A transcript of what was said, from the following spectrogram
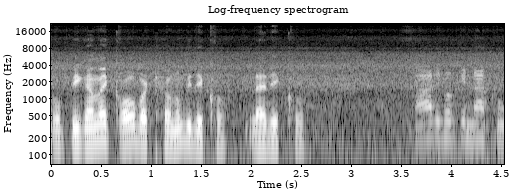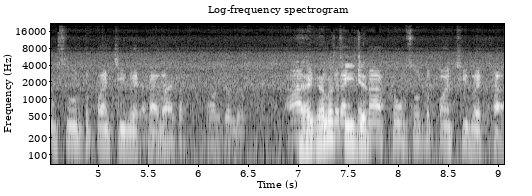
ਗੋਪੀ ਕਹਿੰਦਾ ਇੱਕ ਉਹ ਬੈਠਾ ਉਹਨੂੰ ਵੀ ਦੇਖੋ ਲੈ ਦੇਖੋ। ਆਹ ਦੇਖੋ ਕਿੰਨਾ ਖੂਬਸੂਰਤ ਪੰਛੀ ਬੈਠਾ ਲੈ। ਹੁਣ ਚੱਲੋ ਆਹ ਹੈਗਾ ਦੇਖੋ ਨਾ ਚੀਜ਼। ਕਿੰਨਾ ਖੂਬਸੂਰਤ ਪੰਛੀ ਬੈਠਾ।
